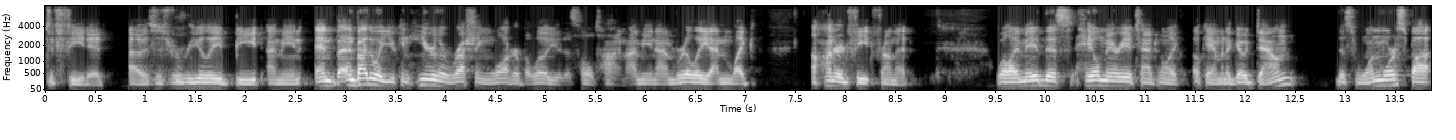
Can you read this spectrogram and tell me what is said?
defeated. I was just really beat. I mean, and and by the way, you can hear the rushing water below you this whole time. I mean, I'm really I'm like a hundred feet from it. Well, I made this hail mary attempt. I'm like, okay, I'm going to go down this one more spot,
